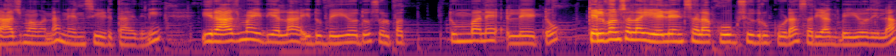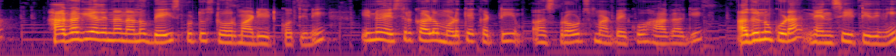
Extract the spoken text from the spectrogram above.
ರಾಜ್ಮಾವನ್ನು ನೆನೆಸಿ ಇಡ್ತಾ ಇದ್ದೀನಿ ಈ ರಾಜ್ಮಾ ಇದೆಯಲ್ಲ, ಇದು ಬೇಯೋದು ಸ್ವಲ್ಪ ತುಂಬಾ ಲೇಟು. ಕೆಲವೊಂದು ಸಲ ಏಳೆಂಟು ಸಲ ಕೂಗ್ಸಿದ್ರು ಕೂಡ ಸರಿಯಾಗಿ ಬೇಯೋದಿಲ್ಲ. ಹಾಗಾಗಿ ಅದನ್ನು ನಾನು ಬೇಯಿಸ್ಬಿಟ್ಟು ಸ್ಟೋರ್ ಮಾಡಿ ಇಟ್ಕೋತೀನಿ. ಇನ್ನು ಹೆಸ್ರು ಕಾಳು ಮೊಳಕೆ ಕಟ್ಟಿ ಸ್ಪ್ರೌಟ್ಸ್ ಮಾಡಬೇಕು. ಹಾಗಾಗಿ ಅದನ್ನು ಕೂಡ ನೆನೆಸಿ ಇಟ್ಟಿದ್ದೀನಿ.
